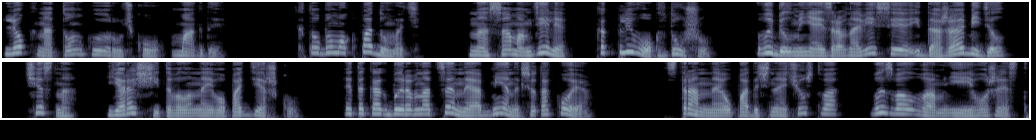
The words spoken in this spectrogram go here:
лег на тонкую ручку Магды. Кто бы мог подумать? На самом деле, как плевок в душу. Выбил меня из равновесия и даже обидел. Честно, я рассчитывала на его поддержку. Это как бы равноценный обмен и все такое. Странное упадочное чувство вызвал во мне его жест.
